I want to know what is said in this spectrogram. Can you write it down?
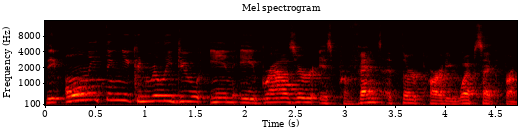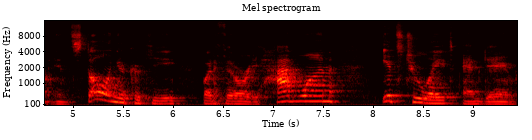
The only thing you can really do in a browser is prevent a third party website from installing a cookie, but if it already had one, it's too late end game.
